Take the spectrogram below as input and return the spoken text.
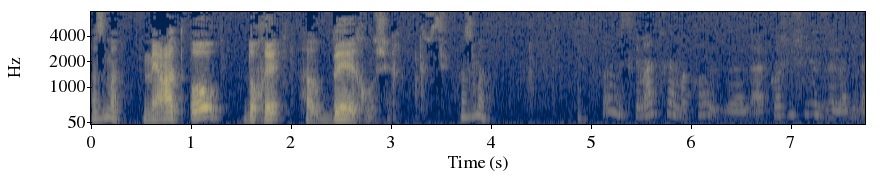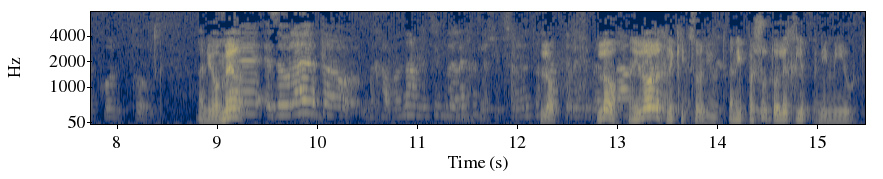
אז מה? מעט אור דוחה הרבה חושך. אז מה? אני מסכימה איתכם הכל, הקושי שלי זה להגיד הכל טוב. אני אומר... זה אולי אתה בכוונה מציב ללכת לקיצוניות לא, אחת לא, אדם- אני לא הולך לקיצוניות, אני פשוט הולך לפנימיות.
